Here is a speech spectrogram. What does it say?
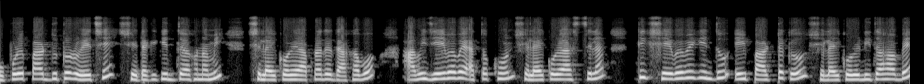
ওপরে পার্ট দুটো রয়েছে, সেটাকে কিন্তু এখন আমি সেলাই করে আপনাদের দেখাবো। আমি যেইভাবে এতক্ষণ সেলাই করে আসছিলাম, ঠিক সেইভাবে কিন্তু এই পার্টটাকেও সেলাই করে নিতে হবে।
